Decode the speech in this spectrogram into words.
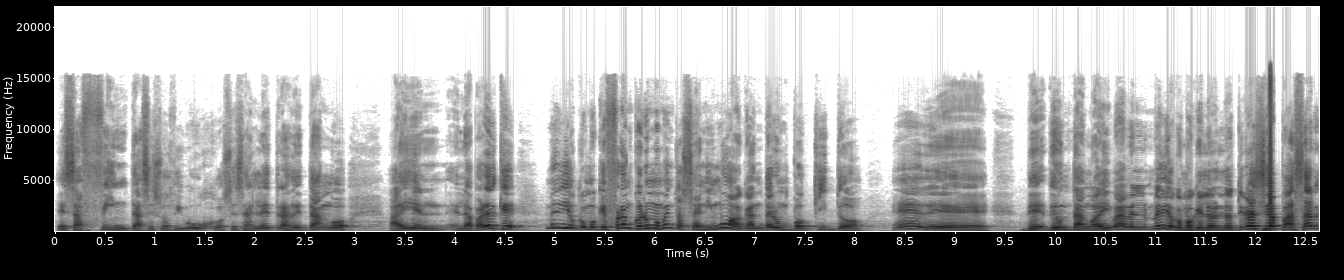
esas fintas, esos dibujos, esas letras de tango ahí en, la pared, que medio como que Franco en un momento se animó a cantar un poquito eh, de, un tango ahí. medio como que lo, lo tiró así a pasar,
